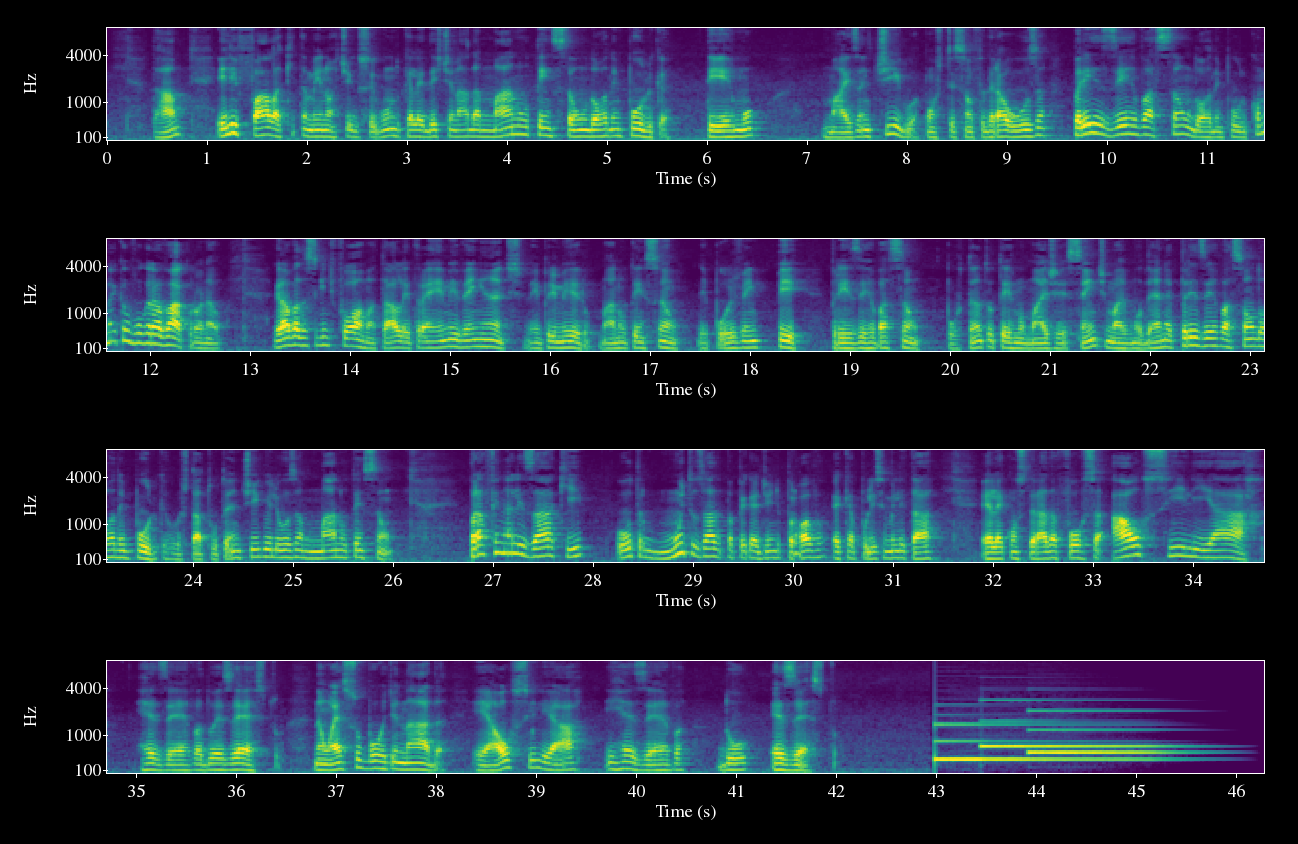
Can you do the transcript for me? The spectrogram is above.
Tá? Ele fala aqui também no artigo 2 que ela é destinada à manutenção da ordem pública, termo mais antigo. A Constituição Federal usa preservação da ordem pública. Como é que eu vou gravar, coronel? Grava da seguinte forma, tá? A letra M vem antes, vem primeiro, manutenção, depois vem P, preservação. Portanto, o termo mais recente, mais moderno, é preservação da ordem pública. O estatuto é antigo, ele usa manutenção. Para finalizar aqui, Outra muito usada para pegadinha de prova é que a Polícia Militar ela é considerada força auxiliar reserva do Exército. Não é subordinada, é auxiliar e reserva do Exército.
